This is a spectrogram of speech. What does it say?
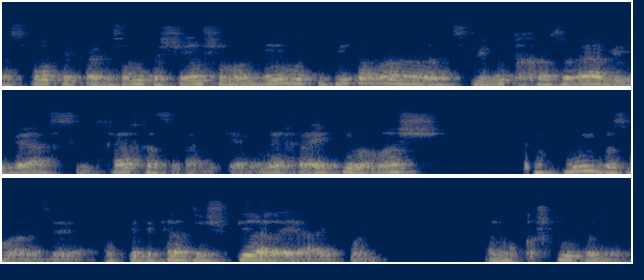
בספוטיפיי ושמתי את השירים שמרגיעים אותי, פתאום הצלילות חזרה לי והשמחה חזרה לי, כי אני אומר לך, הייתי ממש כבוי בזמן הזה, עד כדי כך זה השפיע עליי האייפון, הנוקשות הזאת.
